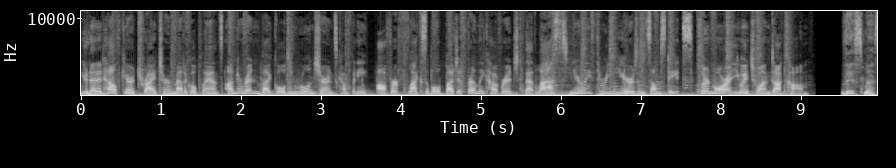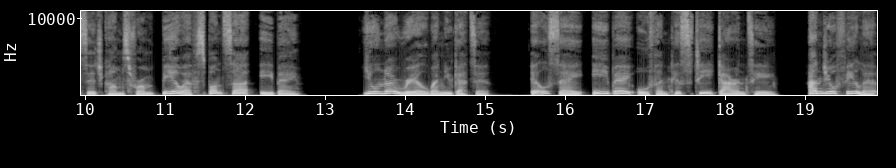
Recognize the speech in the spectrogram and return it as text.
United Healthcare Tri Term Medical Plans, underwritten by Golden Rule Insurance Company, offer flexible, budget friendly coverage that lasts nearly three years in some states. Learn more at uh1.com. This message comes from BOF sponsor eBay. You'll know real when you get it. It'll say eBay Authenticity Guarantee. And you'll feel it.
